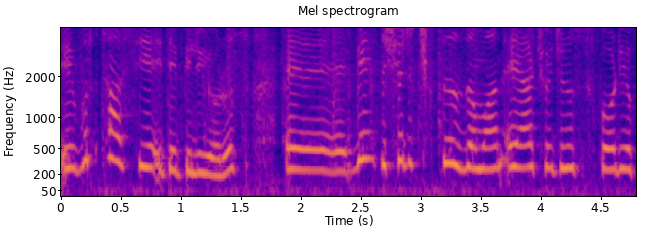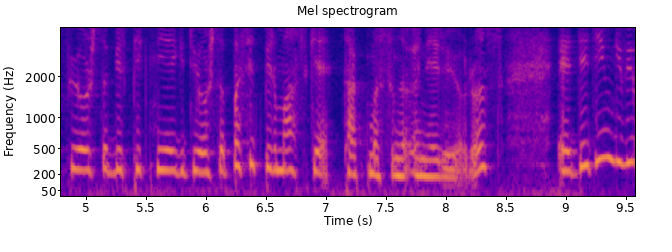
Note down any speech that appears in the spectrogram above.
E, bunu tavsiye edebiliyoruz. E, ve dışarı çıktığı zaman eğer çocuğunuz spor yapıyorsa bir pikniğe gidiyorsa basit bir maske takmasını öneriyoruz. E, dediğim gibi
